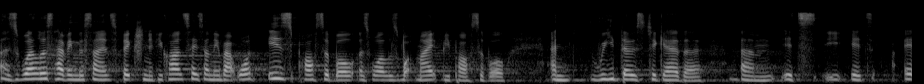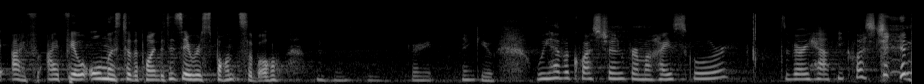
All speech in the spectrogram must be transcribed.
as well as having the science fiction, if you can't say something about what is possible as well as what might be possible, and read those together, um, it's, it's, it, I, I feel almost to the point that it's irresponsible. Mm -hmm. Great, thank you. We have a question from a high schooler. It's a very happy question.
